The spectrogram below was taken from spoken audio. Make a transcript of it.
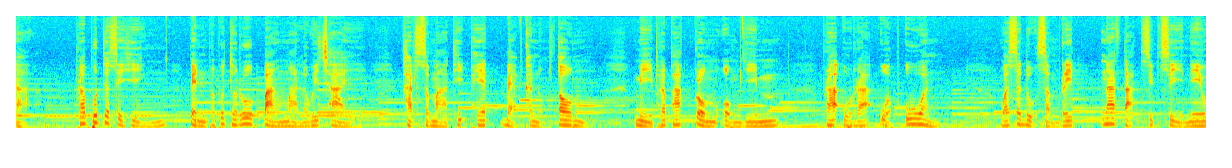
ณะ พระพุทธสิหิง เป็นพระพุทธรูปปางมารวิชัย ขัดสมาธิเพชรแบบขนมต้ม มีพระพักตร์กลมอมยิ้ม พระอุระอวบอ้วน วัสดุสำริดหน้าตัก 14 นิ้ว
